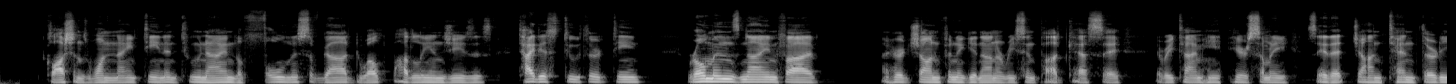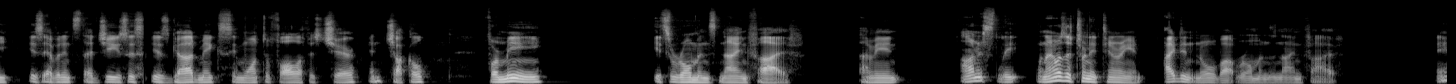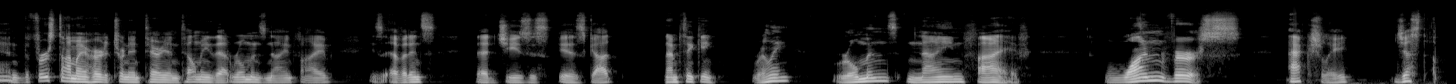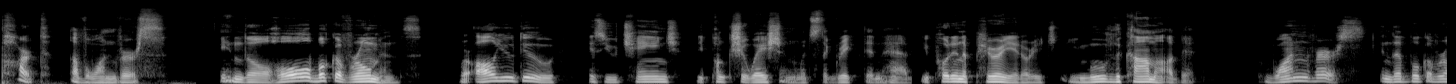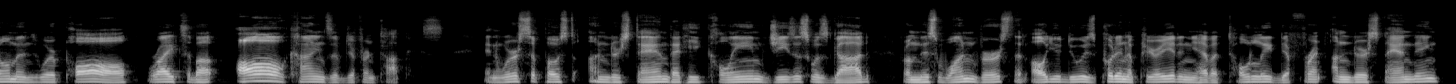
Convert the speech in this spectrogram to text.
Colossians 1:19 and 2:9, the fullness of God dwelt bodily in Jesus. Titus 2:13, Romans 9:5. I heard Sean Finnegan on a recent podcast say every time he hears somebody say that John 10:30 is evidence that Jesus is God makes him want to fall off his chair and chuckle. For me, it's Romans 9:5. I mean, honestly, when I was a Trinitarian, I didn't know about Romans 9:5. And the first time I heard a Trinitarian tell me that Romans 9:5 is evidence that Jesus is God, I'm thinking, really? Romans 9 5. One verse, actually, just a part of one verse in the whole book of Romans, where all you do is you change the punctuation, which the Greek didn't have. You put in a period or you, you move the comma a bit one verse in the book of Romans where Paul writes about all kinds of different topics. And we're supposed to understand that he claimed Jesus was God from this one verse that all you do is put in a period and you have a totally different understanding.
